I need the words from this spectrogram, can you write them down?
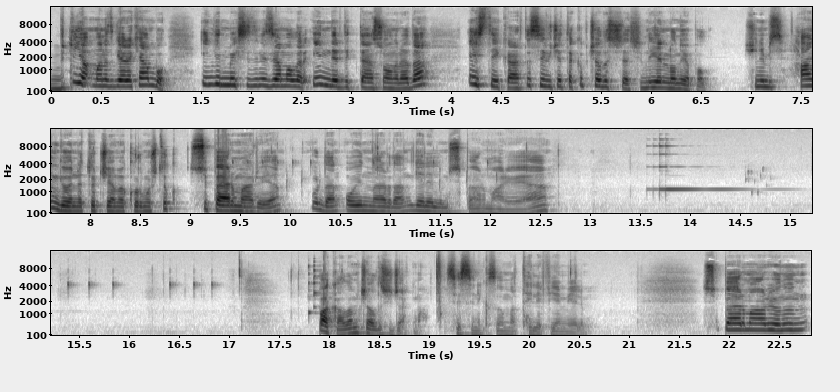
Bütün yapmanız gereken bu. İndirmek istediğiniz yamaları indirdikten sonra da SD kartı Switch'e takıp çalışacağız. Şimdi gelin onu yapalım. Şimdi biz hangi oyuna Türkçe yama kurmuştuk? Super Mario'ya. Buradan oyunlardan gelelim Super Mario'ya. Bakalım çalışacak mı? Sesini kısalım da telif yemeyelim. Super Mario'nun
